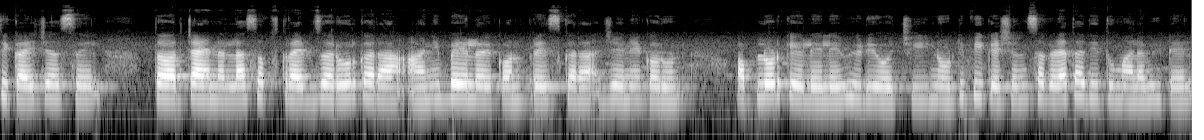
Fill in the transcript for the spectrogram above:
शिकायचे असेल तर चॅनलला सबस्क्राईब जरूर करा आणि बेल आयकॉन प्रेस करा जेणेकरून अपलोड केलेले व्हिडिओची नोटिफिकेशन सगळ्यात आधी तुम्हाला भेटेल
